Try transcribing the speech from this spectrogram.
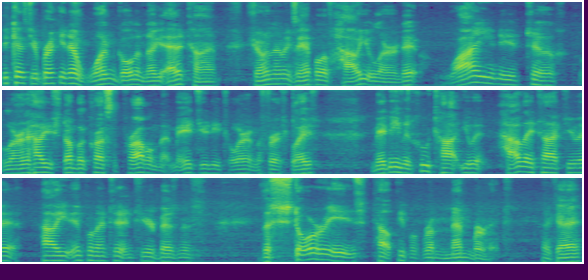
because you're breaking down one golden nugget at a time, showing them an example of how you learned it, why you need to learn, how you stumbled across the problem that made you need to learn in the first place, maybe even who taught you it, how they taught you it, how you implemented it into your business. The stories help people remember it. Okay?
